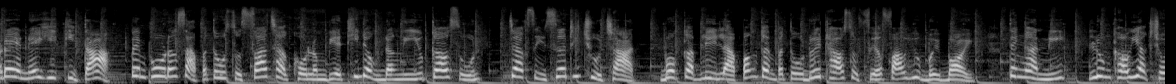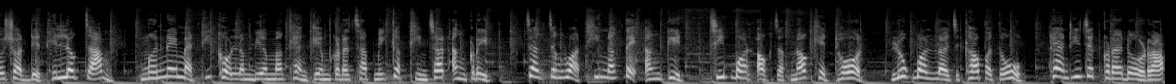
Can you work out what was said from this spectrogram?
เรเน่ฮิกิต้าเป็นผู้รักษาประตูสุดซ่าชาวโคลัมเบียที่โด่งดังในยุค 90 จากสีเสื้อที่ฉูดฉาด บวกกับลีลาป้องกันประตูด้วยเท้าสุดเฟี้ยวฟ้าวอยู่บ่อยๆ แต่งานนี้ลุงเขาอยากโชว์ช็อตเด็ดให้เลิกจำ เหมือนในแมตช์ที่โคลัมเบียมาแข่งเกมกระชับมิตรกับทีมชาติอังกฤษ จากจังหวะที่นักเตะอังกฤษชิปบอลออกจากนอกเขตโทษ ลูกบอลลอยจะเข้าประตู แทนที่จะกระโดดรับ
